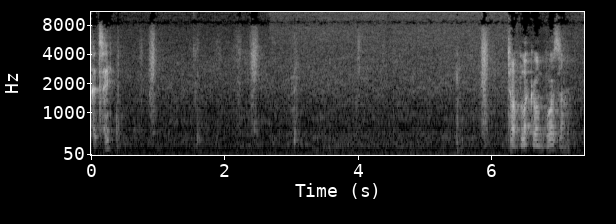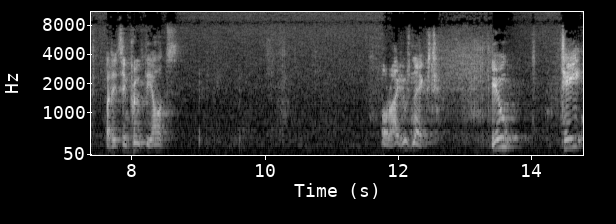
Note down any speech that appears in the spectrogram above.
That's it. Tough luck on Voisin, but it's improved the odds. All right, who's next? U, T,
